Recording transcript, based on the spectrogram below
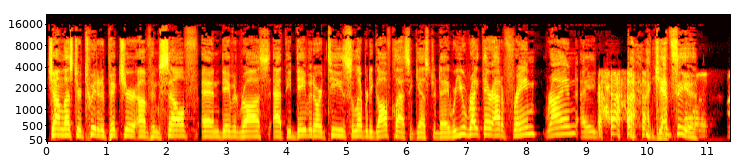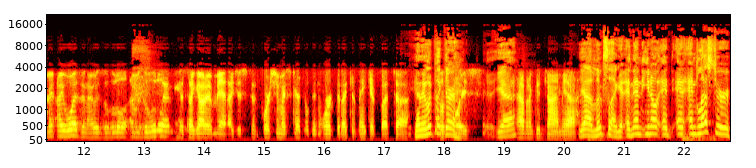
Jon Lester tweeted a picture of himself and David Ross at the David Ortiz Celebrity Golf Classic yesterday. Were you right there out of frame, Ryan? I, I can't see you. I, I wasn't. I was a little. I was a little envious. I got to admit. I just unfortunately my schedule didn't work that I could make it. But uh, yeah, they look like they're boys yeah having a good time. Yeah, yeah, it looks like it. And then you know, and, and, and Lester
